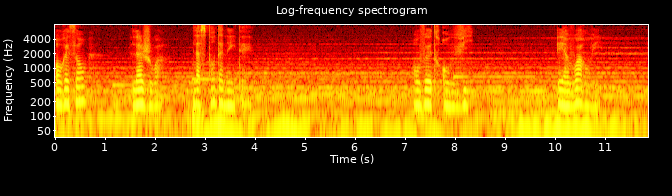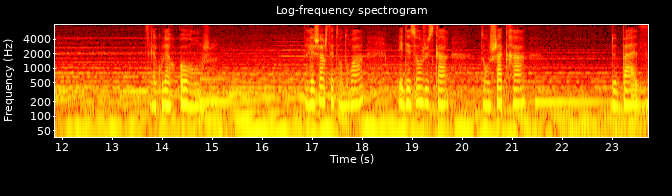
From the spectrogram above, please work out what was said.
on ressent la joie, la spontanéité. On veut être en vie et avoir envie. C'est la couleur orange. Recharge cet endroit et descend jusqu'à ton chakra de base,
